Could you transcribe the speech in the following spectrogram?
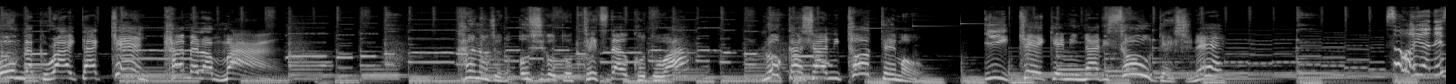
音楽ライター兼カメラマン。彼女のお仕事を手伝うことはロッカーさんにとってもいい経験になりそうですね。そうよねそ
